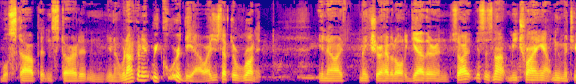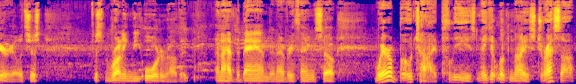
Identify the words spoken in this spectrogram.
we'll stop it and start it. And, you know, we're not going to record the hour. I just have to run it. You know, I make sure I have it all together. And so I, this is not me trying out new material. It's just just running the order of it. And I have the band and everything. So wear a bow tie, please. Make it look nice. Dress up.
